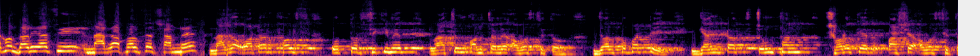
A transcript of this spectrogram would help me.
এখন দাঁড়িয়ে আছি নাগা ফলসের সামনে। নাগা ওয়াটার ফলস উত্তর সিকিমের লাচুং অঞ্চলে অবস্থিত। জলপ্রপাতটি গ্যাংটক চুংথাং সড়কের পাশে অবস্থিত।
